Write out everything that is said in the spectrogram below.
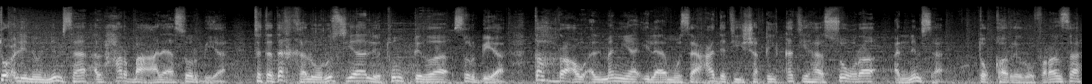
تعلن النمسا الحرب على صربيا. تتدخل روسيا لتنقذ صربيا. تهرع ألمانيا إلى مساعدة شقيقتها الصغرى النمسا تقرر فرنسا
